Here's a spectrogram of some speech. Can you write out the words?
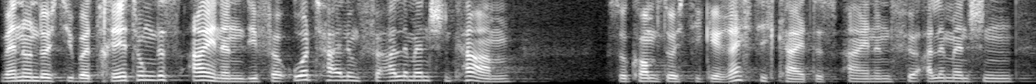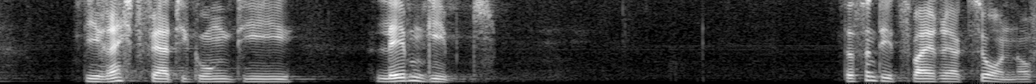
wenn nun durch die Übertretung des einen die Verurteilung für alle Menschen kam, so kommt durch die Gerechtigkeit des einen für alle Menschen die Rechtfertigung, die Leben gibt. Das sind die zwei Reaktionen auf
